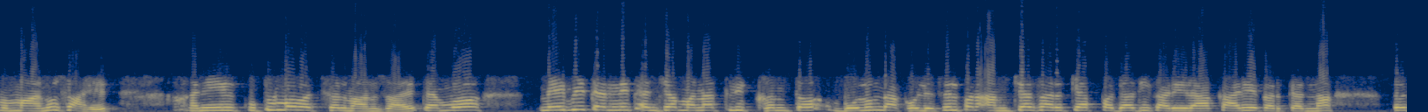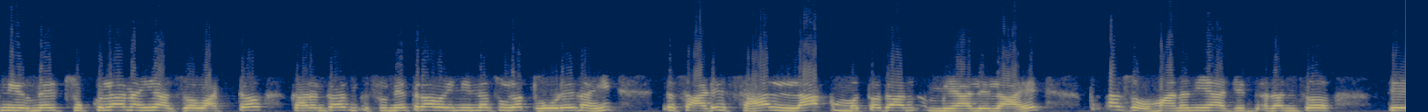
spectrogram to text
माणूस आहेत. आणि कुटुंब वत्सल माणूस आहे. त्यामुळं मे बी त्यांनी त्यांच्या मनातली खंत बोलून दाखवली असेल पण आमच्यासारख्या पदाधिकारीला कार्यकर्त्यांना तो निर्णय चुकला नाही असं वाटतं. कारण का सुनेत्रा वहिनींना सुद्धा थोडे नाही तर साडेसहा लाख मतदान मिळालेलं आहे. पण असो माननीय अजितदादांचं ते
